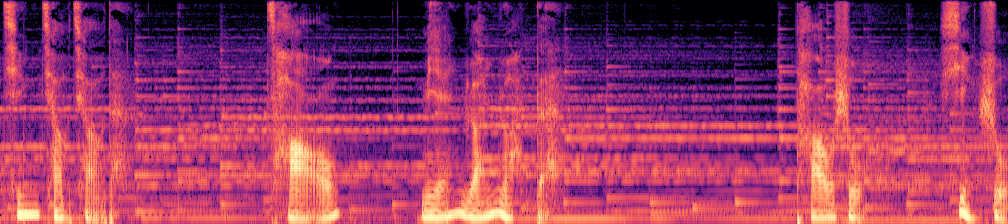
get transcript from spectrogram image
轻悄悄的，草绵软软的，桃树、杏树、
